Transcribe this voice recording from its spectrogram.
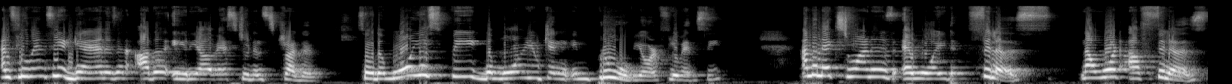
and fluency again is another area where students struggle. So the more you speak, the more you can improve your fluency. And the next one is avoid fillers. Now what are fillers?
